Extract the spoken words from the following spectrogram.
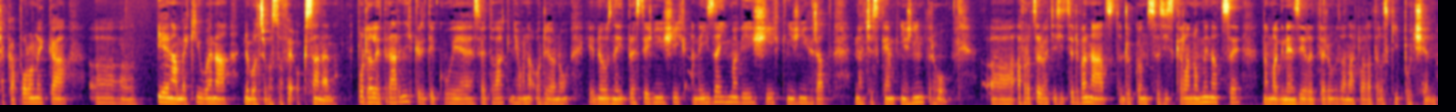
Chaka Polonika, Iena McEwena nebo třeba Sofie Oksanen. Podle literárních kritiků je Světová knihovna Odeonu jednou z nejprestižnějších a nejzajímavějších knižních řad na českém knižním trhu a v roce 2012 dokonce získala nominaci na Magnézii literu za nakladatelský počin.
